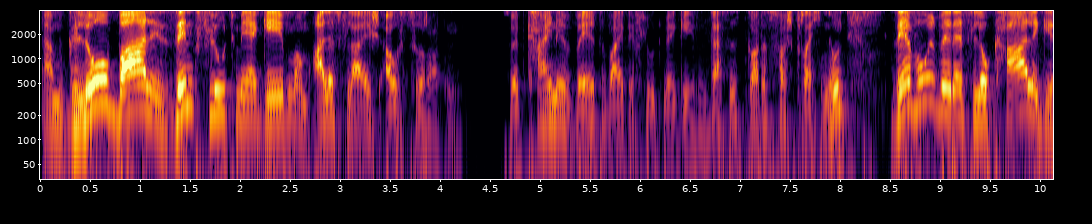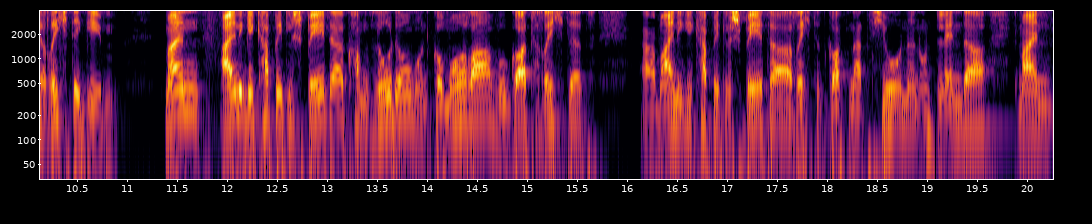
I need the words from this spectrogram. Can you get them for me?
ähm, globale Sintflut mehr geben, um alles Fleisch auszurotten. Es wird keine weltweite Flut mehr geben. Das ist Gottes Versprechen. Nun, sehr wohl wird es lokale Gerichte geben. Ich meine, einige Kapitel später kommt Sodom und Gomorra, wo Gott richtet. Ähm, einige Kapitel später richtet Gott Nationen und Länder. Ich meine,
